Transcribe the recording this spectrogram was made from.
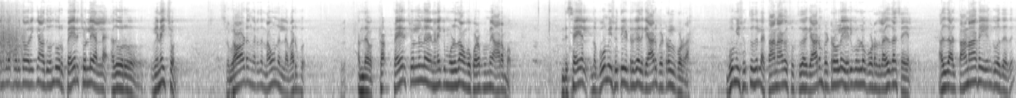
எங்களை பொறுத்த வரைக்கும் அது வந்து ஒரு பெயர் சொல்லே அல்ல. அது ஒரு வினைச்சொல். காடுங்கிறது நவுன் இல்லை வர்பு அந்த க பெயர் சொல்லுன்னு நினைக்கும் பொழுது அவங்க குழப்பமே ஆரம்பம். இந்த செயல் இந்த பூமி சுற்றிக்கிட்டு இருக்கு அதுக்கு யார் பெட்ரோல் போடுறா? பூமி சுற்றுதில்ல தானாக சுற்றுது அதுக்கு யாரும் பெட்ரோலோ எரிபொருளோ போடுறதில்ல. அதுதான் செயல். அது அது தானாக இயங்குவது அது.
